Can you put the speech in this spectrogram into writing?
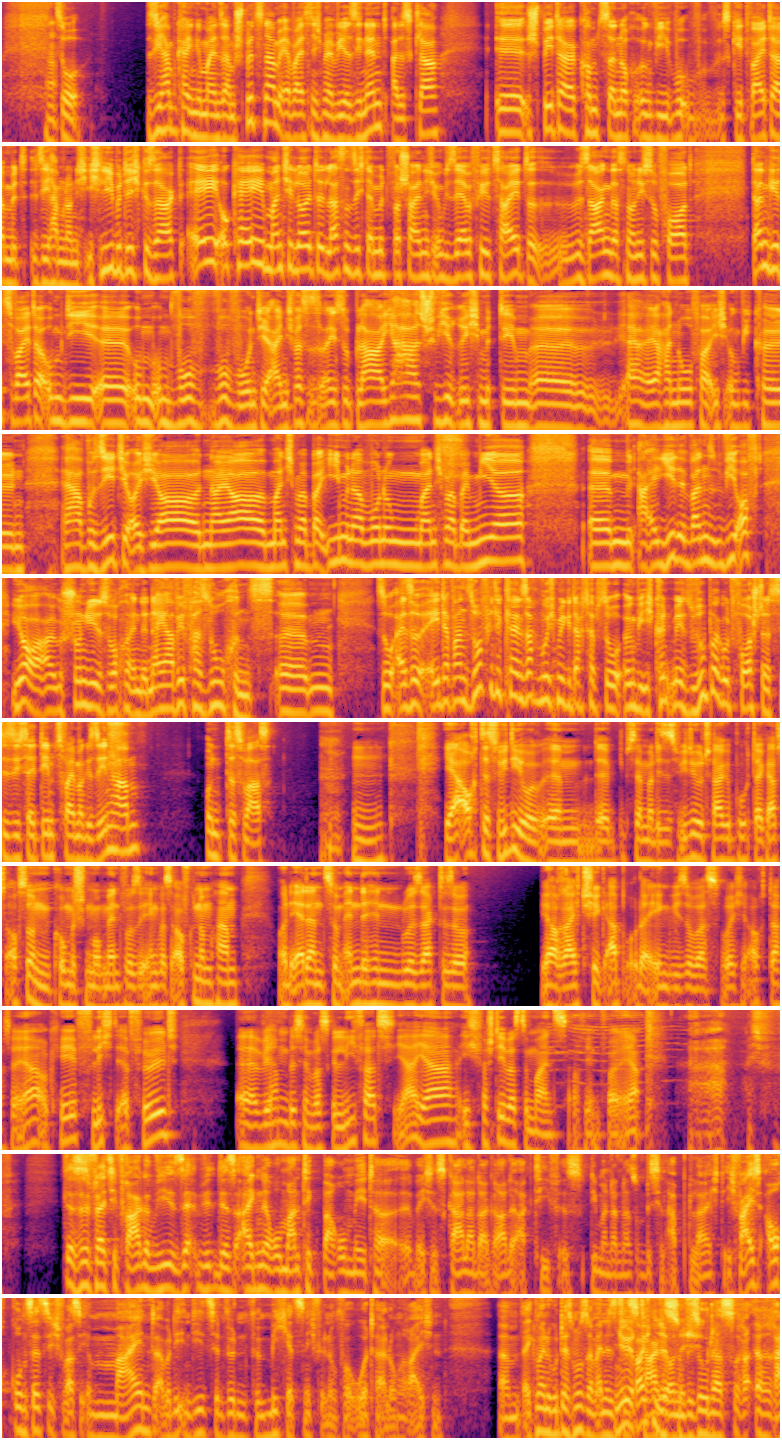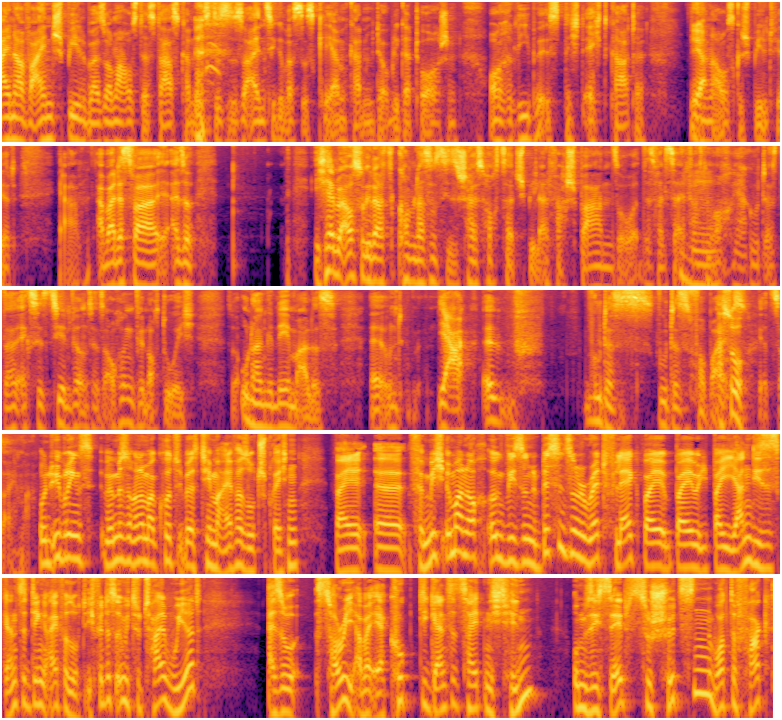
So, Sie haben keinen gemeinsamen Spitznamen, er weiß nicht mehr, wie er sie nennt, alles klar. Äh, später kommt es dann noch irgendwie, wo, wo, es geht weiter mit, sie haben noch nicht Ich liebe dich gesagt. Ey, okay, manche Leute lassen sich damit wahrscheinlich irgendwie sehr viel Zeit, äh, sagen das noch nicht sofort. Dann geht's weiter um die, äh, um, um wo, wo wohnt ihr eigentlich? Was ist eigentlich so bla? Ja, ist schwierig mit dem äh, ja, Hannover, ich irgendwie Köln. Ja, wo seht ihr euch? Ja, naja, manchmal bei ihm in der Wohnung, manchmal bei mir. Ähm, jede, wann, wie oft? Ja, schon jedes Wochenende. Naja, wir versuchen's. Ähm, so, also, ey, da waren so viele kleine Sachen, wo ich mir gedacht habe, so irgendwie, ich könnte mir super gut vorstellen, dass sie sich seitdem zweimal gesehen haben. Und das war's. Ja, auch das Video, ähm, da gibt's ja mal dieses Videotagebuch, da gab's auch so einen komischen Moment, wo sie irgendwas aufgenommen haben und er dann zum Ende hin nur sagte so, ja, reicht schick ab oder irgendwie sowas, wo ich auch dachte, ja, okay, Pflicht erfüllt, äh, wir haben ein bisschen was geliefert, ja, ja, ich verstehe, was du meinst, auf jeden Fall, ja. Ja, ich, das ist vielleicht die Frage, wie, wie das eigene Romantikbarometer, äh, welche Skala da gerade aktiv ist, die man dann da so ein bisschen abgleicht. Ich weiß auch grundsätzlich, was ihr meint, aber die Indizien würden für mich jetzt nicht für eine Verurteilung reichen. Ähm, ich meine, gut, das muss am Ende Nee, des sie Tages sowieso das Re- reiner Weinspiel bei Sommerhaus der Stars kann. Das ist das Einzige, was das klären kann mit der obligatorischen. Eure Liebe ist nicht Echtkarte, die Ja. dann ausgespielt wird. Ja, aber das war, also ich hätte auch so gedacht, komm, lass uns dieses scheiß Hochzeitsspiel einfach sparen. So, das war jetzt einfach Mhm. nur, ach ja gut, das, da existieren wir uns jetzt auch irgendwie noch durch. So unangenehm alles. Äh, und ja, äh, gut, dass es gut, dass es vorbei Ach so. ist. Jetzt sag ich mal. Und übrigens, wir müssen auch noch mal kurz über das Thema Eifersucht sprechen, weil äh, für mich immer noch irgendwie so ein bisschen so eine Red Flag bei, bei, bei Jan, dieses ganze Ding Eifersucht. Ich finde das irgendwie total weird. Also, sorry, aber er guckt die ganze Zeit nicht hin, um sich selbst zu schützen. What the fuck?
